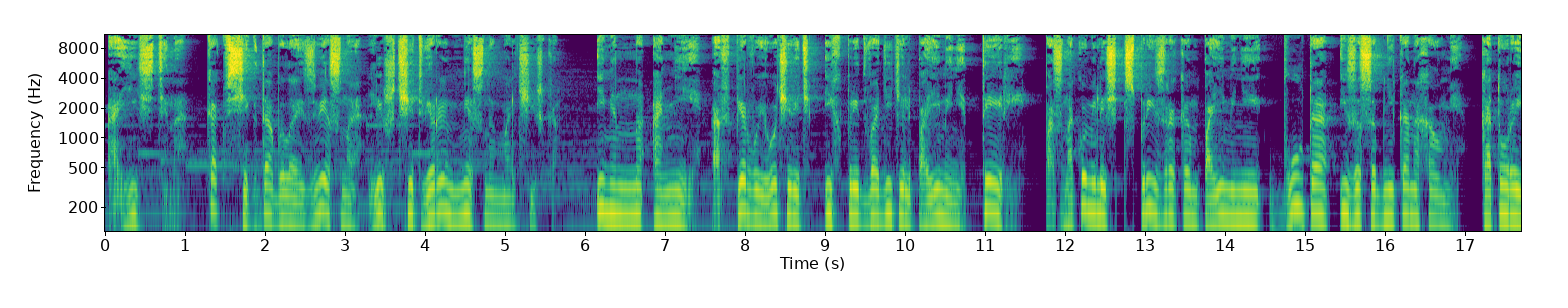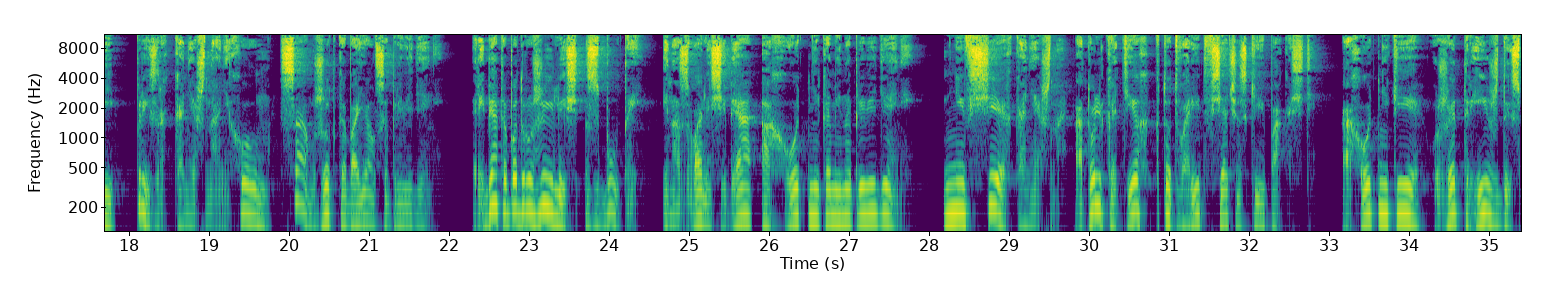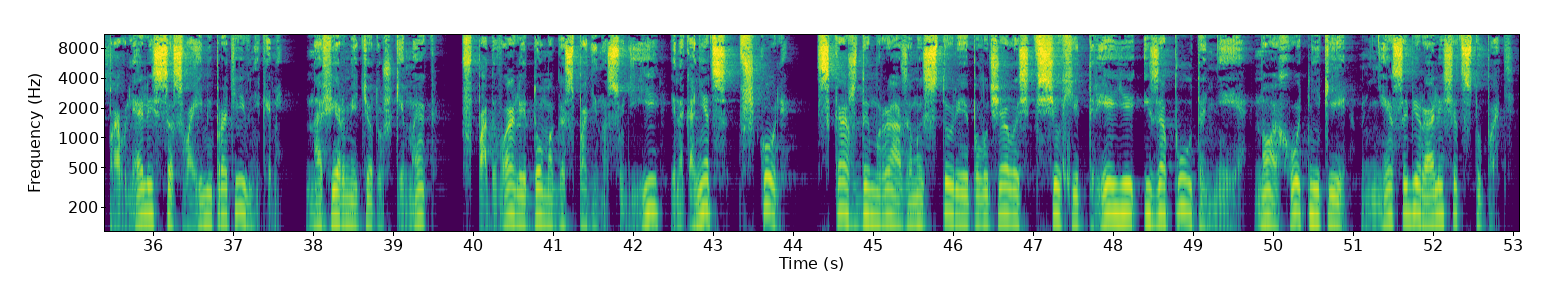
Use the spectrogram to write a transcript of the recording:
А истина — как всегда была известна лишь четверым местным мальчишкам. Именно они, а в первую очередь их предводитель по имени Терри, познакомились с призраком по имени Бута из особняка на холме, который, призрак, конечно, а не холм, сам жутко боялся привидений. Ребята подружились с Бутой и назвали себя охотниками на привидений. Не всех, конечно, а только тех, кто творит всяческие пакости. Охотники уже трижды справлялись со своими противниками. На ферме тетушки Мэг, в подвале дома господина судьи и, наконец, в школе. С каждым разом история получалась все хитрее и запутаннее, но охотники не собирались отступать.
